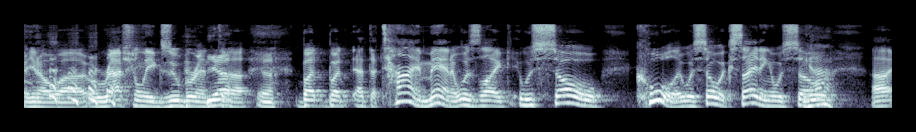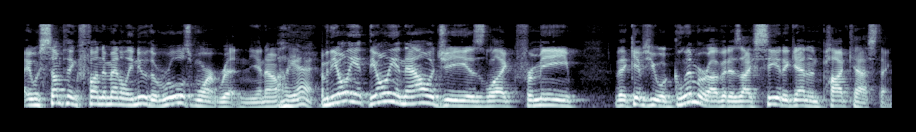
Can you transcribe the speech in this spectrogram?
you know, uh, rationally exuberant. Yeah, uh, yeah. But but at the time, man, it was like it was so cool. It was so exciting. It was so. Yeah. Uh, it was something fundamentally new. The rules weren't written, you know. Oh, yeah. I mean, the only the only analogy is like for me that gives you a glimmer of it is I see it again in podcasting.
